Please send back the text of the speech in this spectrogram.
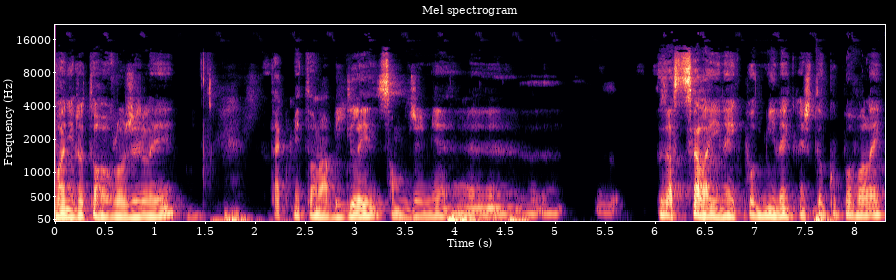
oni do toho vložili tak mi to nabídli samozřejmě eh, za zcela jiných podmínek, než to kupovali.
